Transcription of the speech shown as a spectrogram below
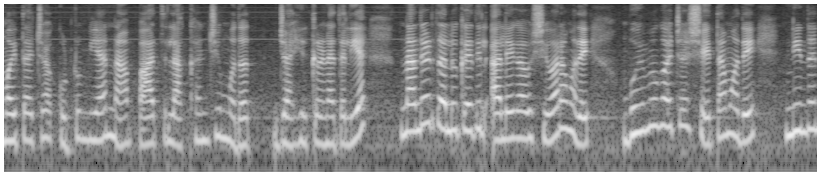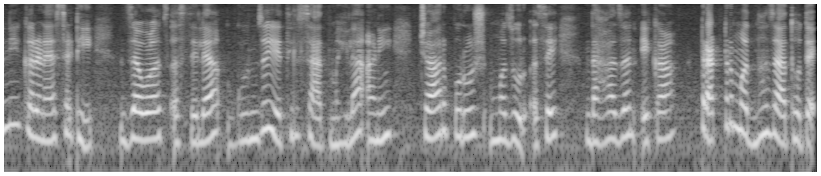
मैताच्या कुटुंबियांना पाच लाखांची मदत जाहीर करण्यात आली आहे नांदेड तालुक्यातील आलेगाव शिवारामध्ये भुईमुगाच्या शेतामध्ये निंदणी करण्यासाठी जवळच असलेल्या गुंज येथील सात महिला आणि चार पुरुष मजूर असे दहा जण एका ट्रॅक्टरमधनं जात होते.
